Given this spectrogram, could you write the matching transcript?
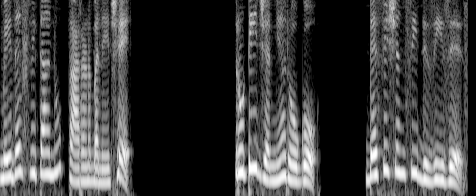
મેદસ્વીતાનું કારણ બને છે. ત્રુટિજન્ય રોગો ડેફિશિયન્સી ડિઝીઝીસ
